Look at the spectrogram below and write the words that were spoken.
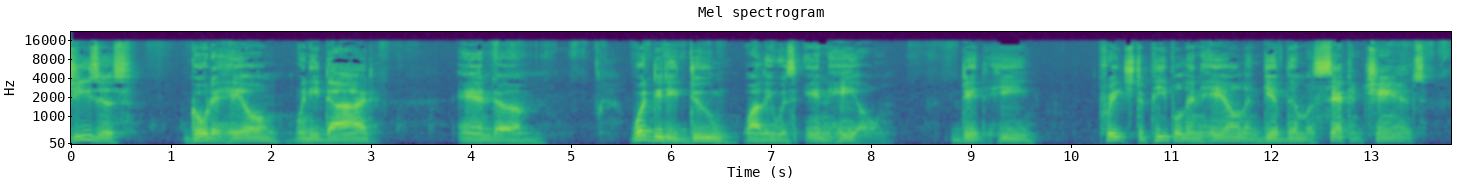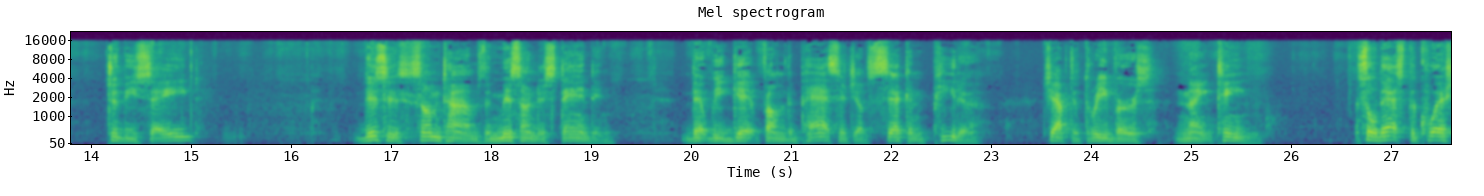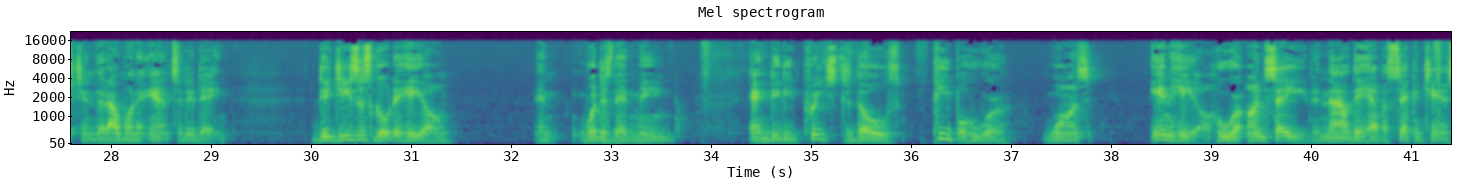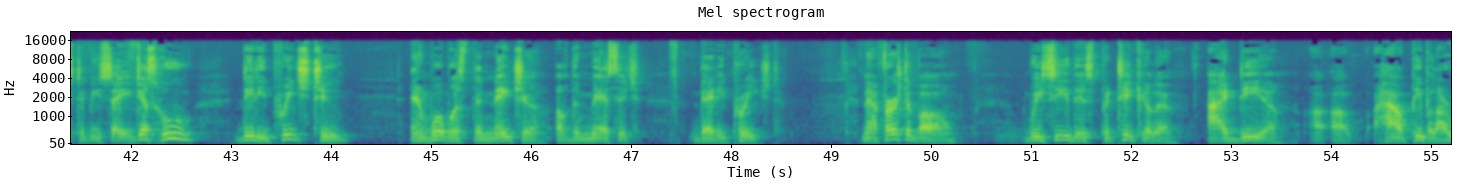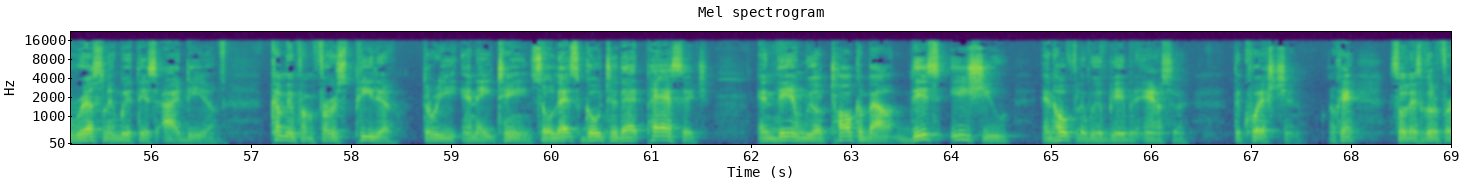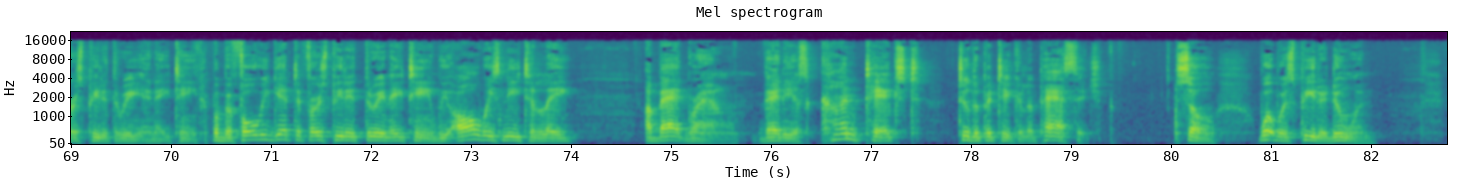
Jesus go to hell when he died? And um, what did he do while he was in hell? Did he preach to people in hell and give them a second chance to be saved? This is sometimes the misunderstanding that we get from the passage of 2 Peter chapter 3 verse 19. So that's the question that I want to answer today. Did Jesus go to hell? And what does that mean? And did he preach to those people who were once in hell, who were unsaved, and now they have a second chance to be saved? Just who did he preach to? And what was the nature of the message that he preached? Now, first of all, we see this particular idea, uh, uh, how people are wrestling with this idea, coming from 1 Peter 3 and 18. So let's go to that passage and then we'll talk about this issue and hopefully we'll be able to answer the question. Okay? So let's go to 1 Peter 3 and 18. But before we get to 1 Peter 3 and 18, we always need to lay a background that is context to the particular passage. So, what was Peter doing?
